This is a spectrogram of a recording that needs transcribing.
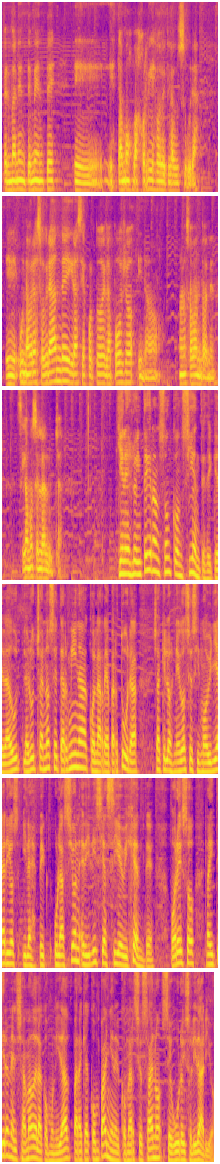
permanentemente eh, estamos bajo riesgo de clausura. Eh, un abrazo grande y gracias por todo el apoyo y no, no nos abandonen. Sigamos en la lucha. Quienes lo integran son conscientes de que la, lucha no se termina con la reapertura, ya que los negocios inmobiliarios y la especulación edilicia sigue vigente. Por eso reiteran el llamado a la comunidad para que acompañen el comercio sano, seguro y solidario.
